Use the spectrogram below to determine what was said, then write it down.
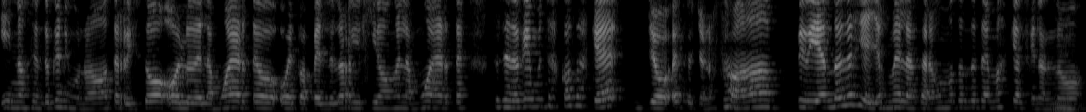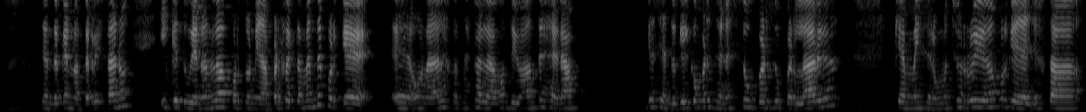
y no siento que ninguno aterrizó, o lo de la muerte, o, o el papel de la religión en la muerte, o sea, siento que hay muchas cosas que yo, eso, yo no estaba pidiéndoles y ellos me lanzaron un montón de temas que al final no, siento que no aterrizaron y que tuvieron la oportunidad perfectamente porque eh, una de las cosas que hablaba contigo antes era que siento que hay conversaciones súper, súper largas que me hicieron mucho ruido porque ya yo estaba...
